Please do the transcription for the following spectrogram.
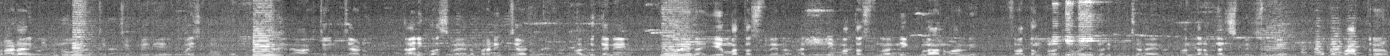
ప్రాణానికి విలువ ఉందని చెప్పి చెప్పేది వైష్ణవం. ఆయన ఆచరించాడు దానికోసం ఆయన మరణించాడు. అందుకనే ఎవరైనా ఏ మతస్థులైనా అన్ని మతస్థులు అన్ని కులాల వాళ్ళని స్వాతంత్రోద్యమాన్ని నడిపించాడు ఆయన. అందరూ కలిసిమెలిసి ఉండే ఒక మాత్రం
